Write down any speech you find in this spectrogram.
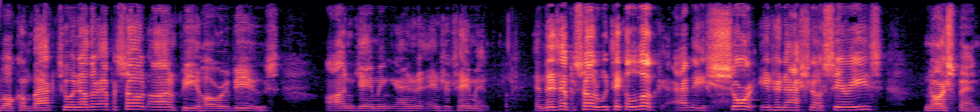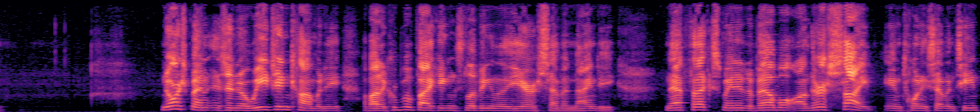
Welcome back to another episode on BHO Reviews on gaming and entertainment. In this episode, we take a look at a short international series, Norsemen. Norsemen is a Norwegian comedy about a group of Vikings living in the year 790. Netflix made it available on their site in 2017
